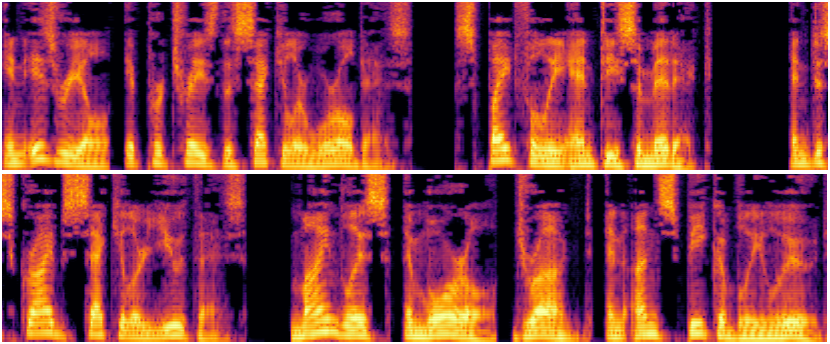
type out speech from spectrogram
In Israel, it portrays the secular world as spitefully anti-Semitic, and describes secular youth as mindless, immoral, drugged, and unspeakably lewd.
